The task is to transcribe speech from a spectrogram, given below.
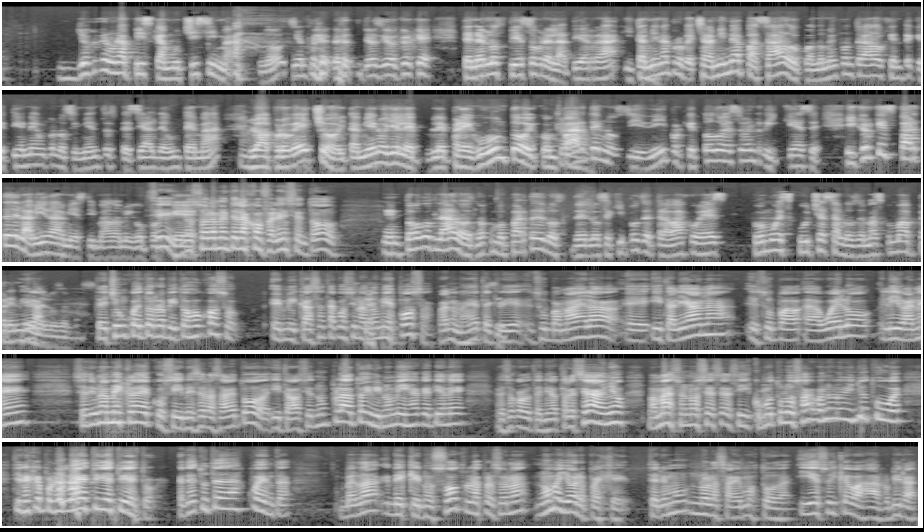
Yo creo que en una pizca, muchísima, ¿no? Siempre, yo, yo creo que tener los pies sobre la tierra y también aprovechar. A mí me ha pasado cuando me he encontrado gente que tiene un conocimiento especial de un tema, lo aprovecho y también, oye, le, le pregunto y compártenos y di, porque todo eso enriquece. Y creo que es parte de la vida, mi estimado amigo, porque Sí, no solamente en las conferencias, en todo. en todos lados, ¿no? Como parte de los, de los equipos de trabajo es cómo escuchas a los demás, cómo aprendes Mira, de los demás. Te echo un cuento repito jocoso. En mi casa está cocinando mi esposa. Bueno, imagínate, Sí. su mamá era eh, italiana y su abuelo libanés. Se tiene una mezcla de cocina y se la sabe toda. Y estaba haciendo un plato y vino mi hija que tiene, eso cuando tenía 13 años. Mamá, eso no se hace así. ¿Cómo tú lo sabes? Bueno, lo vi en YouTube. Tienes que ponerle esto y esto y esto. Entonces tú te das cuenta, ¿verdad? De que nosotros, las personas no mayores, pues que tenemos, no la sabemos todas. Y eso hay que bajarlo. Mira,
